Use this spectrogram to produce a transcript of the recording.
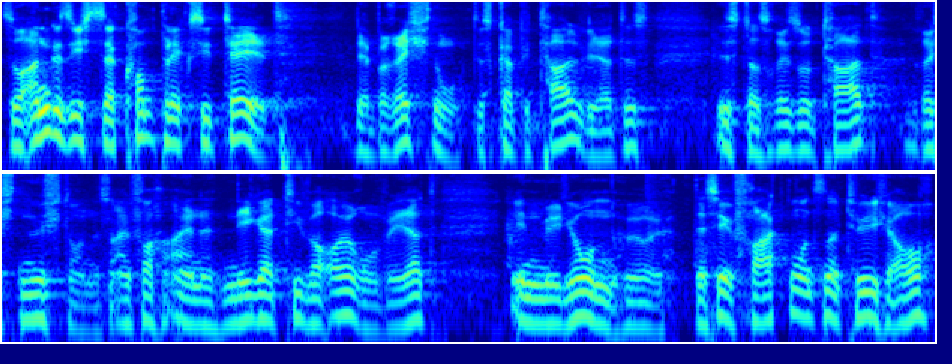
So angesichts der Komplexität der Berechnung des Kapitalwertes ist das Resultat recht nüchtern. Es ist einfach ein negativer Euro-Wert in Millionenhöhe. Deswegen fragt man uns natürlich auch,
